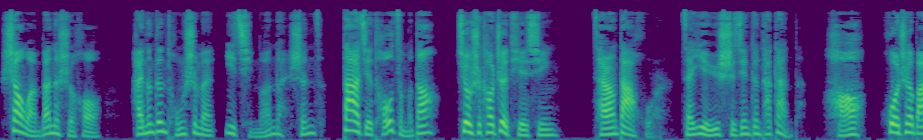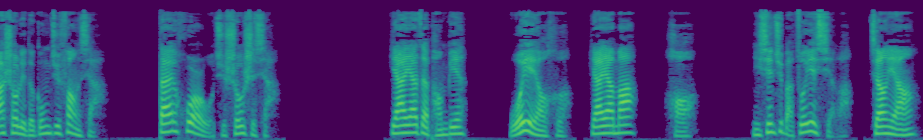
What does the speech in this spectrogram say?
上晚班的时候还能跟同事们一起暖暖身子。大姐头怎么当？就是靠这贴心，才让大伙儿在业余时间跟她干的。好，货车把手里的工具放下，待会儿我去收拾下。丫丫在旁边，我也要喝。丫丫妈，好，你先去把作业写了。江阳，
